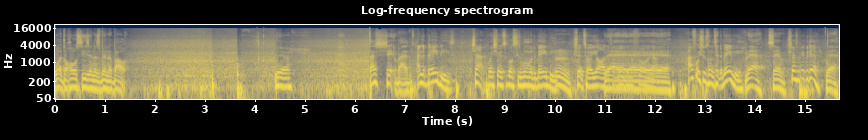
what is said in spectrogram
what the whole season has been about. Yeah, That's shit, man. and the babies. Jaq, when she went to go see the woman with the baby, she went to her yard. Mm. Yeah, Yeah, yeah, floor yeah, yeah. I thought she was gonna take the baby. Yeah, same. She left the baby there. Yeah.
